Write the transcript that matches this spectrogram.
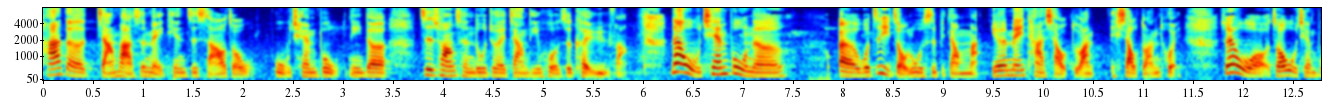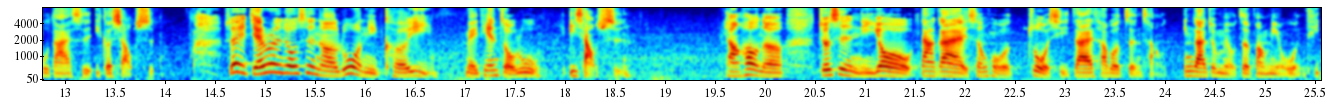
他的讲法是每天至少要走五千步，你的痔疮程度就会降低，或者是可以预防。那五千步呢？呃，我自己走路是比较慢，因为 Meta 小短小短腿，所以我走五千步大概是一个小时。所以结论就是呢，如果你可以每天走路一小时。然后呢，就是你又大概生活作息在差不多正常，应该就没有这方面问题。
